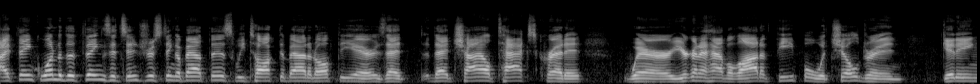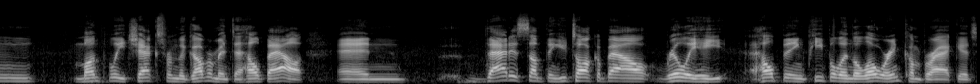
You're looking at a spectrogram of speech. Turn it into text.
I think one of the things that's interesting about this, we talked about it off the air, is that that child tax credit, where you're going to have a lot of people with children getting monthly checks from the government to help out, and that is something you talk about really helping people in the lower income brackets.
